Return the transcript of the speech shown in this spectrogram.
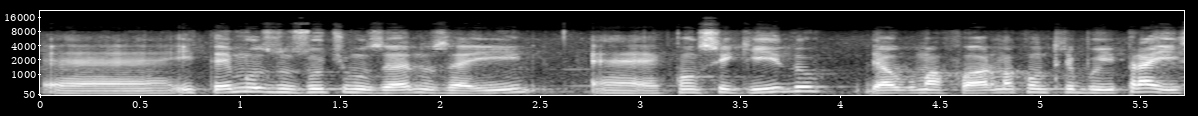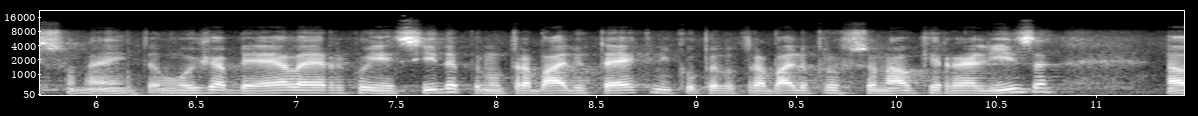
É, e temos nos últimos anos aí é, conseguido de alguma forma contribuir para isso, né? Então hoje a BL é reconhecida pelo trabalho técnico, pelo trabalho profissional que realiza na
